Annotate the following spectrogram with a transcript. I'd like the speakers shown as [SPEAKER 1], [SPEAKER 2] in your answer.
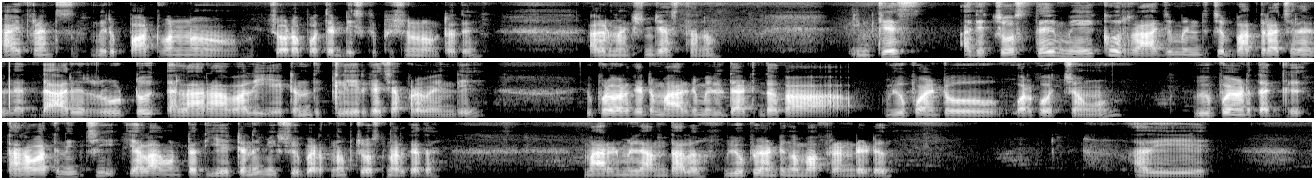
[SPEAKER 1] Hi friends మీరు part one చూడకపోతే డిస్క్రిప్షన్లో ఉంటుంది. అక్కడ మెన్షన్ చేస్తాను. ఇన్ కేస్ అది చూస్తే మీకు రాజమండ్రి నుంచి భద్రాచలం వెళ్ళే దారి రూటు ఎలా రావాలి ఏంటన్నది క్లియర్గా చెప్పడం అయింది. ఇప్పుడు వరకైతే మారేడుమిల్లి దాటిన ఒక వ్యూ పాయింట్ వరకు వచ్చాము. వ్యూ పాయింట్ దగ్గర తర్వాత నుంచి ఎలా ఉంటుంది ఏంటనేది మీకు చూపెడుతున్నాం. చూస్తున్నారు కదా? మారేడుమిల్లి అందాలు వ్యూ పాయింట్ ఇంకా మా ఫ్రెండ్ అది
